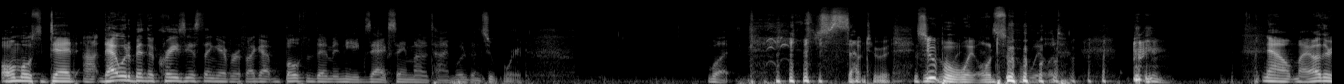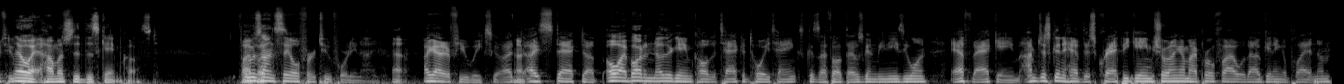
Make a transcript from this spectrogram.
almost dead. On. That would have been the craziest thing ever if I got both of them in the exact same amount of time. It would have been super weird. What? Sounded super weird. Super weird. now, my other two. No, wait. How much did this game cost? It was Five on sale for two forty nine. Oh. I got it a few weeks ago. I, Okay. I stacked up. Oh, I bought another game called Attack of Toy Tanks because I thought that was going to be an easy one. F that game. I'm just going to have this crappy game showing on my profile without getting a platinum.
